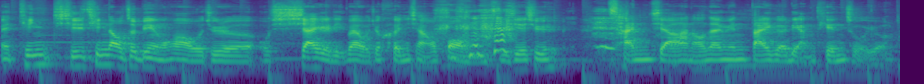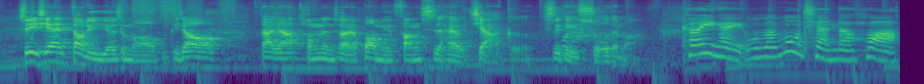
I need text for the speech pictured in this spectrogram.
对。哎，听，其实听到这边的话，我觉得我下一个礼拜我就很想要报名，直接去参加，然后在那边待个两天左右。所以现在到底有什么比较？大家同等出来的报名方式还有价格是可以说的吗？可以可以，我们目前的话，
